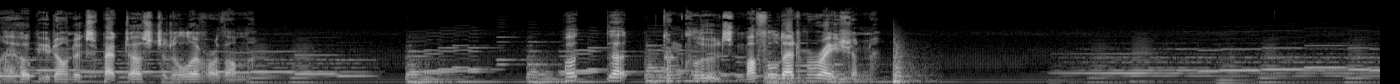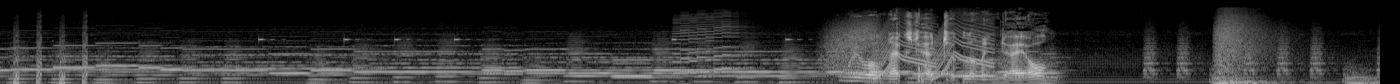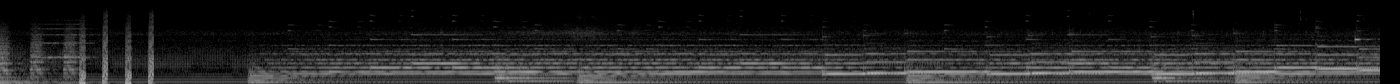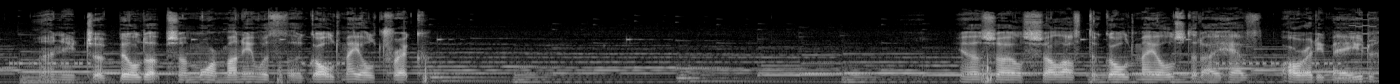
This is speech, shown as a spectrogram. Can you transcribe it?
I hope you don't expect us to deliver them. But that concludes Muffled Admiration. Next head to Bloomingdale. I need to build up some more money with the gold mail trick. I'll sell off the gold mails that I have already made.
